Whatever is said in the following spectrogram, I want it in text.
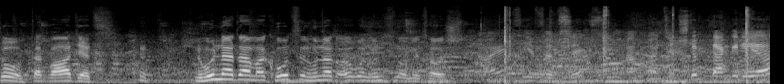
So, das war's jetzt. Ein 100er mal kurz in 100 Euro in Münzen umgetauscht. 1, 4, 5, 6, 8, 19. Stimmt, danke dir.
